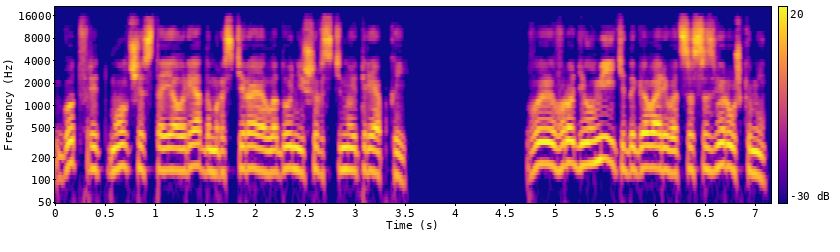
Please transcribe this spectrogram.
Готфрид молча стоял рядом, растирая ладони шерстяной тряпкой. «Вы вроде умеете договариваться со зверушками.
